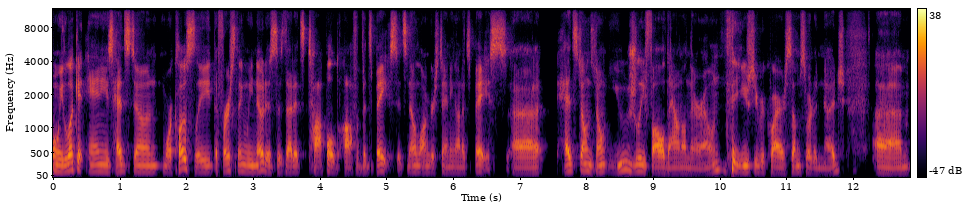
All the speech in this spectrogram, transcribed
when we look at Annie's headstone more closely, the first thing we notice is that it's toppled off of its base. It's no longer standing on its base. Uh, headstones don't usually fall down on their own. They usually require some sort of nudge. Um,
